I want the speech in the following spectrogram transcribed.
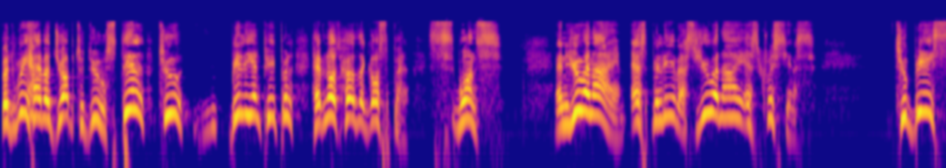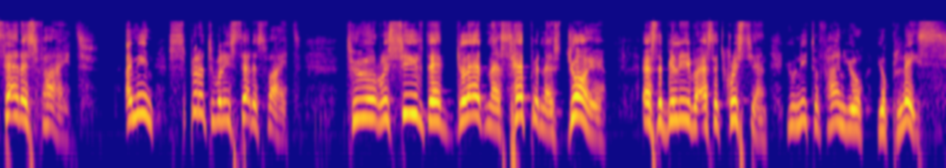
But we have a job to do. Still, two billion people have not heard the gospel once. And you and I, as believers, you and I, as Christians, to be satisfied I mean, spiritually satisfied, to receive the gladness, happiness, joy as a believer, as a Christian, you need to find your, your place.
